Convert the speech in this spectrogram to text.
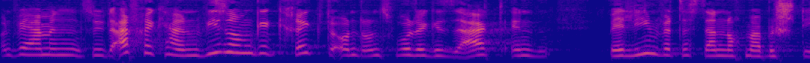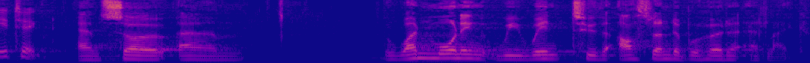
Und wir haben in Südafrika ein Visum gekriegt und uns wurde gesagt, in Berlin wird es dann nochmal bestätigt. And so um, the one morning we went to the Ausländerbehörde at like,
